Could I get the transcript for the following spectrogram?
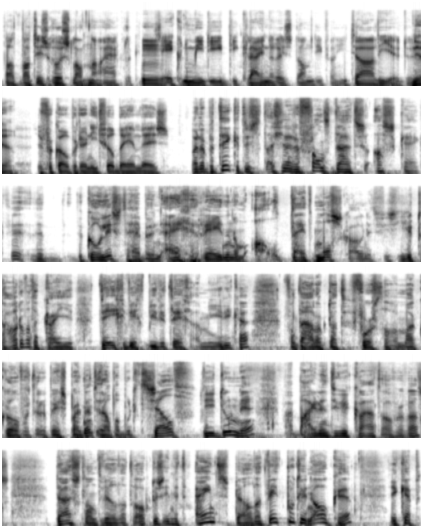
wat, wat is Rusland nou eigenlijk? Het is een economie die, die kleiner is dan die van Italië. Dus, Ja. Ze verkopen er niet veel BMW's. Maar dat betekent dus dat als je naar de Frans-Duitse as kijkt... Hè, de, de Gaullisten hebben hun eigen reden om altijd Moskou in het vizier te houden... want dan kan je tegenwicht bieden tegen Amerika. Vandaar ook dat voorstel van Macron voor het Europees Parlement. Europa moet het zelf niet doen, hè, waar Biden natuurlijk kwaad over was. Duitsland wil dat ook. Dus in het eindspel, dat weet Poetin ook, hè. Ik heb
